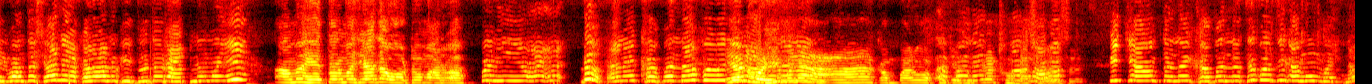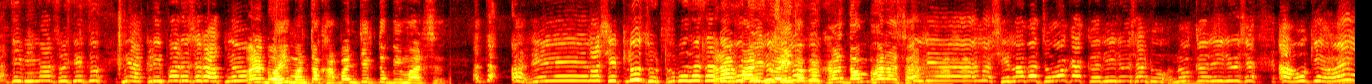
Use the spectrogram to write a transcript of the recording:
ઈવન તો શું ને કરવાનું કીધું તો રાતનું મહી અમે જ્યાં ઓટો મારવા. પણ ખબર ના પડે એ ડોહી મને આ- કંપારો આખો તે ડુકરા ઠોહા છે. પીછે તને ખબર નથી પડતી કે હું મહિનાથી બીમાર છું તું નીકળી પડે છે રાતનો? અને ડોહી મને તો ખબર નથી કે તું બીમાર છે. અરે ના કેટલું જૂઠું બોલે છે અરે મારી ડોહી તો. કખડ દમ ફરે છે. ના શીલાબા જો કા કરી રહ્યો છે ડોહલો કરી રહ્યો છે. આવું કે કાંઈ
